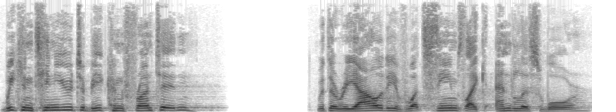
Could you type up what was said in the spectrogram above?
We continue to be confronted with the reality of what seems like endless war.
